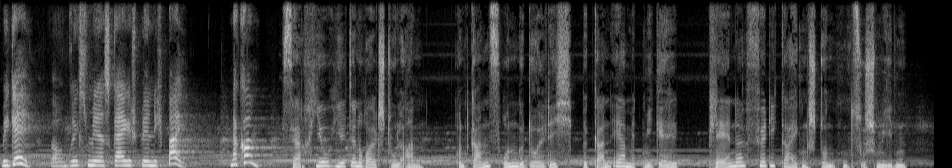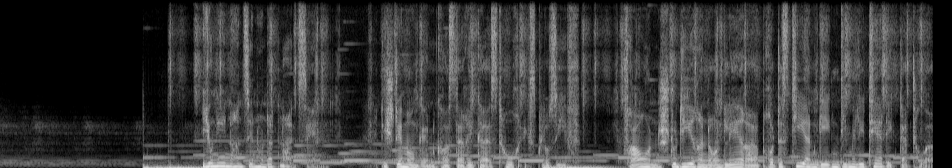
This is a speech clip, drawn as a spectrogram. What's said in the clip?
Miguel, warum bringst du mir das Geigespielen nicht bei? Na komm! Sergio hielt den Rollstuhl an und ganz ungeduldig begann er mit Miguel Pläne für die Geigenstunden zu schmieden. Juni 1919. Die Stimmung in Costa Rica ist hochexplosiv. Frauen, Studierende und Lehrer protestieren gegen die Militärdiktatur.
